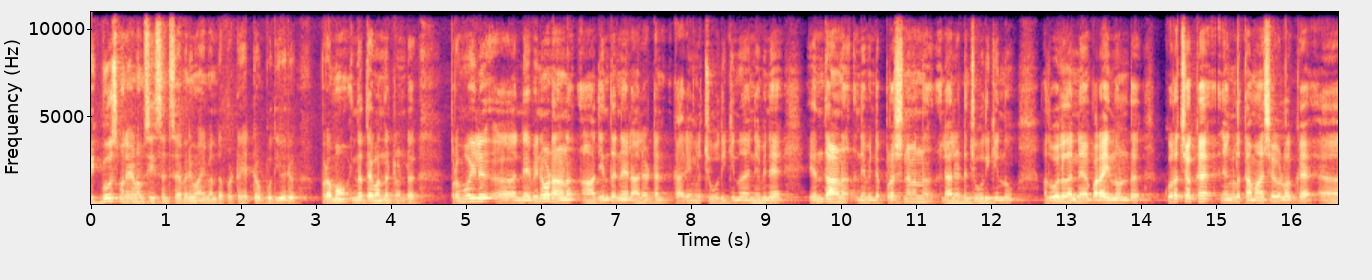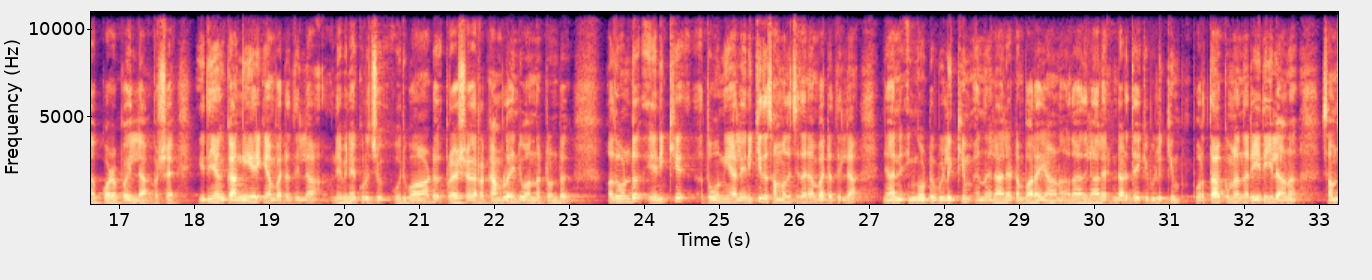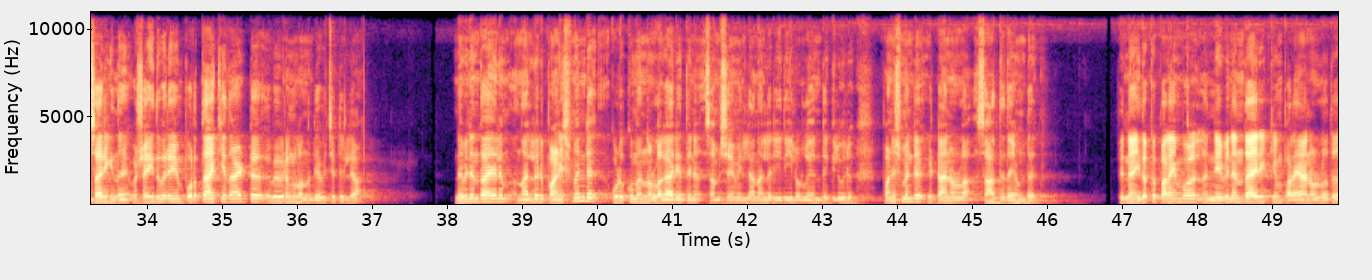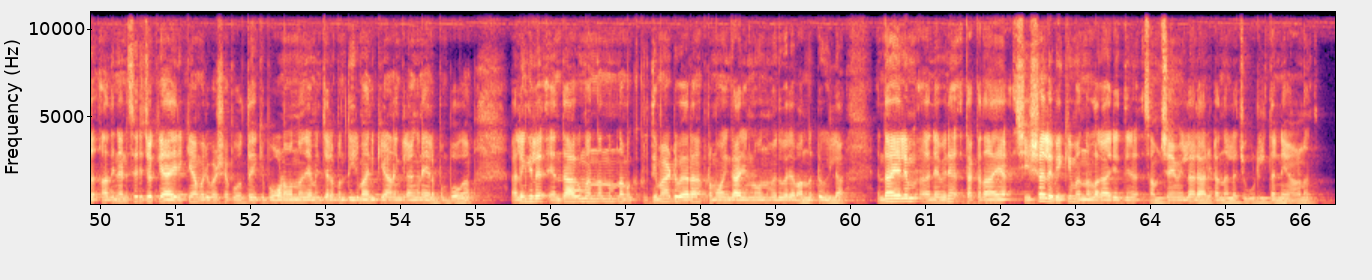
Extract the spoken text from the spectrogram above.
Big boss Malayalam season സെവനുമായി ബന്ധപ്പെട്ട് ഏറ്റവും പുതിയൊരു പ്രൊമോ ഇന്നത്തെ വന്നിട്ടുണ്ട്. പ്രൊമോയിൽ നെവിനോടാണ് ആദ്യം തന്നെ ലാലേട്ടൻ കാര്യങ്ങൾ ചോദിക്കുന്നത്. നെവിനെ എന്താണ് നെവിന്റെ പ്രശ്നമെന്ന് ലാലേട്ടൻ ചോദിക്കുന്നു. അതുപോലെ തന്നെ പറയുന്നുണ്ട് കുറച്ചൊക്കെ ഞങ്ങൾ തമാശകളൊക്കെ കുഴപ്പമില്ല പക്ഷേ ഇത് ഞങ്ങൾക്ക് അംഗീകരിക്കാൻ പറ്റത്തില്ല. നെവിനെക്കുറിച്ച് ഒരുപാട് പ്രേക്ഷകരുടെ കംപ്ലൈന്റ് വന്നിട്ടുണ്ട്. അതുകൊണ്ട് എനിക്ക് തോന്നിയാൽ എനിക്കിത് സമ്മതിച്ച് തരാൻ പറ്റത്തില്ല. ഞാൻ ഇങ്ങോട്ട് വിളിക്കും എന്ന് ലാലേട്ടൻ പറയുകയാണ് അതായത് ലാലേട്ടന്റെ അടുത്തേക്ക് വിളിക്കും. പുറത്താക്കും എന്ന രീതിയിലാണ് സംസാരിക്കുന്നത്. പക്ഷേ ഇതുവരെയും പുറത്താക്കിയതായിട്ട് വിവരങ്ങളൊന്നും ലഭിച്ചിട്ടില്ല. നെവിൻ എന്തായാലും നല്ലൊരു പണിഷ്മെന്റ് കൊടുക്കുമെന്നുള്ള കാര്യത്തിന് സംശയമില്ല. നല്ല രീതിയിലുള്ള എന്തെങ്കിലും ഒരു പണിഷ്മെന്റ് കിട്ടാനുള്ള സാധ്യതയുണ്ട്. പിന്നെ ഇതൊക്കെ പറയുമ്പോൾ നെവിൻ എന്തായിരിക്കും പറയാനുള്ളത്? അതിനനുസരിച്ചൊക്കെ ആയിരിക്കാം. ഒരു പക്ഷേ പുറത്തേക്ക് പോകണമെന്ന് നെവിൻ ചിലപ്പം തീരുമാനിക്കുകയാണെങ്കിൽ അങ്ങനെ ചിലപ്പം പോകാം. അല്ലെങ്കിൽ എന്താകുമെന്നൊന്നും നമുക്ക് കൃത്യമായിട്ട് വേറെ പ്രമോയും കാര്യങ്ങളും ഒന്നും ഇതുവരെ വന്നിട്ടുമില്ല. എന്തായാലും നെവിന് തക്കതായ ശിക്ഷ ലഭിക്കുമെന്നുള്ള കാര്യത്തിന് സംശയമില്ല. ലാലിട്ട നല്ല ചൂടിൽ തന്നെയാണ്.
